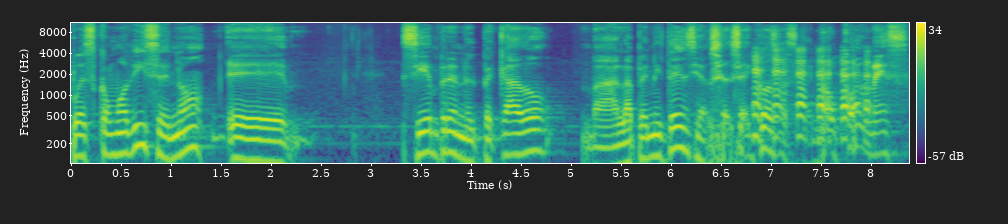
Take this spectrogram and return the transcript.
pues como dice, ¿no? Eh, siempre en el pecado va la penitencia. O sea, si hay cosas que no comes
